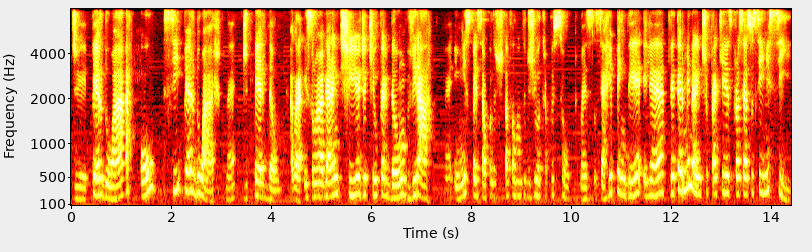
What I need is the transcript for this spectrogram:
de perdoar ou se perdoar, né? De perdão. Agora, isso não é a garantia de que o perdão virá, né? em especial quando a gente está falando de outra pessoa. Mas se arrepender, ele é determinante para que esse processo se inicie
